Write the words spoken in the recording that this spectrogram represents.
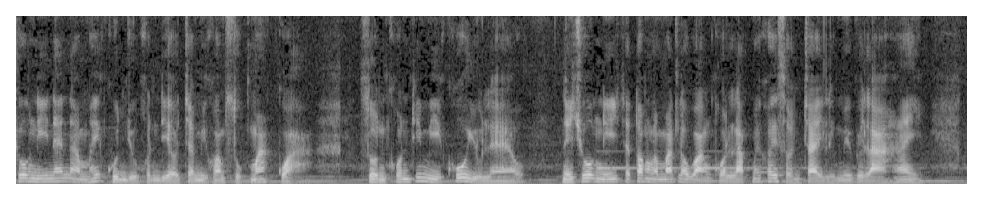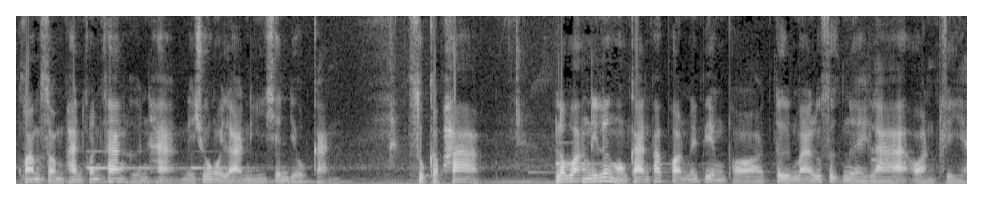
ช่วงนี้แนะนำให้คุณอยู่คนเดียวจะมีความสุขมากกว่า ส่วนคนที่มีคู่อยู่แล้ว ในช่วงนี้จะต้องระมัดระวังคนรักไม่ค่อยสนใจหรือมีเวลาให้ ความสัมพันธ์ค่อนข้างเหินห่างในช่วงเวลานี้เช่นเดียวกัน สุขภาพ ระวังในเรื่องของการพักผ่อนไม่เพียงพอ ตื่นมารู้สึกเหนื่อยล้าอ่อนเพลีย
